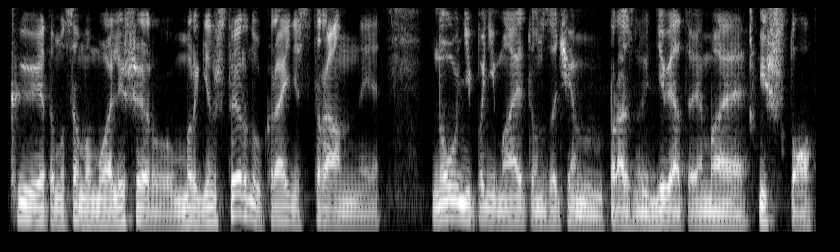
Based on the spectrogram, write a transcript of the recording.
к этому самому Алишеру Моргенштерну крайне странные. Ну, не понимает он, зачем празднует 9 мая и что.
